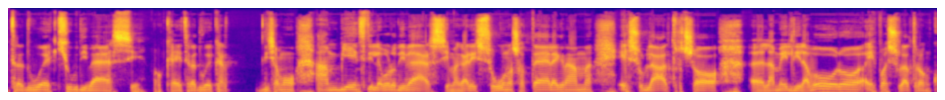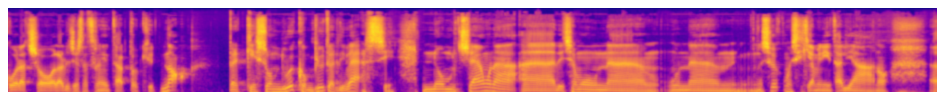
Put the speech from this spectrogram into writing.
tra due queue diversi, ok? Tra due cart- diciamo ambienti di lavoro diversi, magari su uno ho Telegram e sull'altro ho eh, la mail di lavoro e poi sull'altro ancora ho la registrazione di TurtleCute. No, perché sono due computer diversi, non c'è una, uh, diciamo una, una, non so come si chiama in italiano, uh,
